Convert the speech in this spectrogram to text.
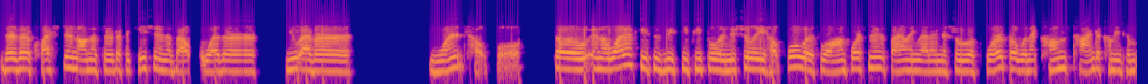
there's a question on the certification about whether you ever weren't helpful. So, in a lot of cases, we see people initially helpful with law enforcement filing that initial report, but when it comes time to coming to,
